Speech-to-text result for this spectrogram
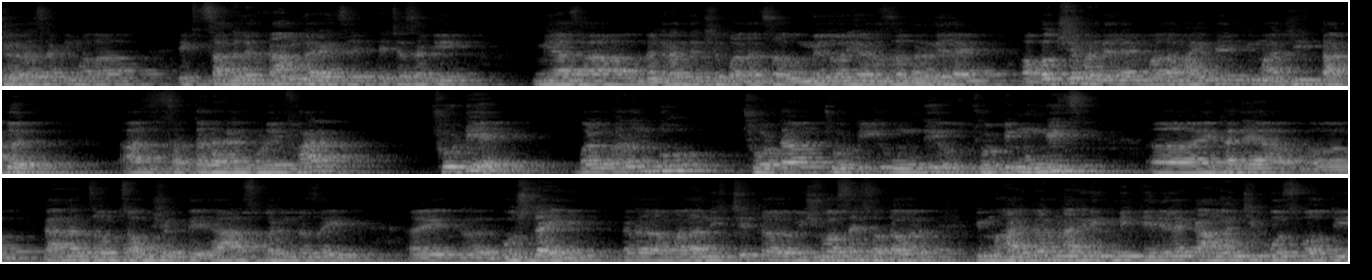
शहरासाठी मला एक चांगलं काम करायचंय. त्याच्यासाठी मी आज हा नगराध्यक्ष पदाचा उमेदवारी अर्ज भरलेला आहे. अपक्ष भरलेला आहे. मला माहिती आहे की माझी ताकद आज सत्ताधाऱ्यांपुढे फार छोटी आहे. पण परंतु छोटा छोटी उंदी छोटी मुंगीच एखाद्या कानात जाऊन चावू शकते. हा आजपर्यंतच एक एक गोष्ट आहे ही तर मला निश्चित विश्वास आहे स्वतःवर की महाडकर नागरिक मी केलेल्या कामांची पोचपावती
